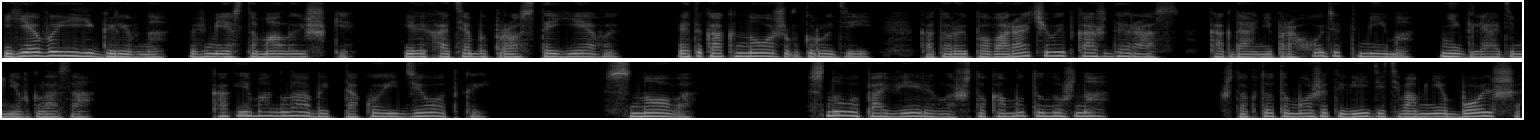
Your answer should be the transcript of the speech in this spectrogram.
Ева Игоревна вместо малышки или хотя бы просто Евы. Это как нож в груди, который поворачивает каждый раз, когда они проходят мимо, не глядя мне в глаза. Как я могла быть такой идиоткой? Снова, снова поверила, что кому-то нужна, что кто-то может видеть во мне больше,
